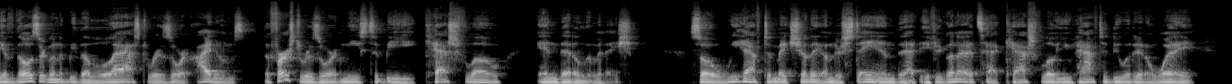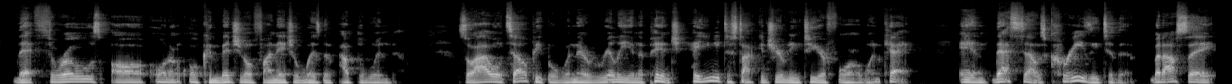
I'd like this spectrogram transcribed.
if those are going to be the last resort items, the first resort needs to be cash flow and debt elimination. So we have to make sure they understand that if you're going to attack cash flow, you have to do it in a way that throws all quote unquote conventional financial wisdom out the window. So I will tell people when they're really in a pinch, hey, you need to stop contributing to your 401k. And that sounds crazy to them. But I'll say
